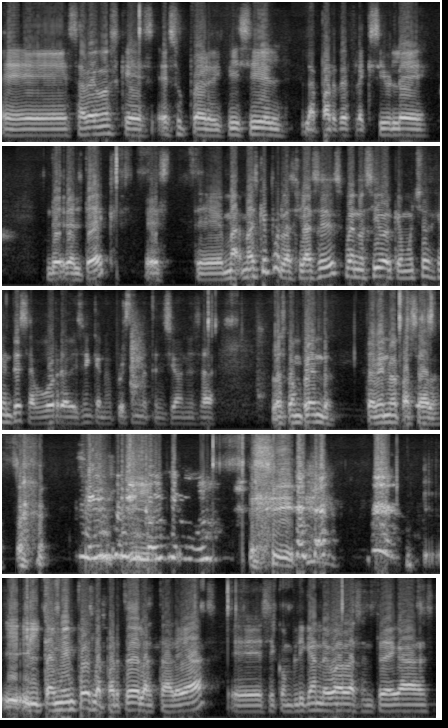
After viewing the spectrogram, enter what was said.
Eh, sabemos que es súper difícil la parte flexible de, del TEC, este, más que por las clases, bueno, sí, porque mucha gente se aburre, dicen que no prestan atención, o sea, los comprendo, también me ha pasado. Sí, y, confirmo. Sí, y, y, también pues la parte de las tareas, eh, se complican luego las entregas.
